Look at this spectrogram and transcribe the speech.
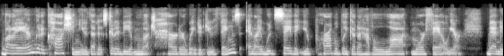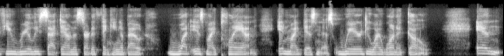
but I am going to caution you that it's going to be a much harder way to do things. And I would say that you're probably going to have a lot more failure than if you really sat down and started thinking about what is my plan in my business? Where do I want to go? And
